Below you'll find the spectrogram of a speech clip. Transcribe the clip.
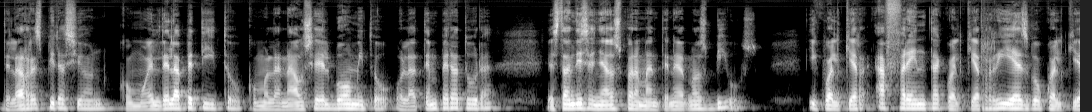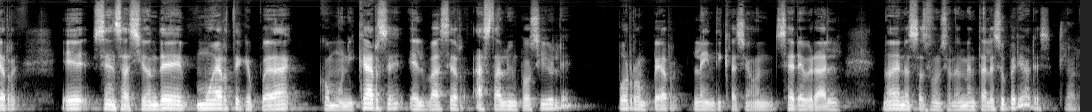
de la respiración, como el del apetito, como la náusea y el vómito o la temperatura, están diseñados para mantenernos vivos. Y cualquier afrenta, cualquier riesgo, cualquier eh, sensación de muerte que pueda comunicarse, él va a hacer hasta lo imposible por romper la indicación cerebral ¿no? de nuestras funciones mentales superiores. Claro.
